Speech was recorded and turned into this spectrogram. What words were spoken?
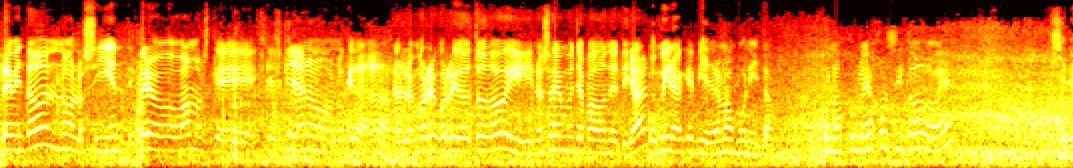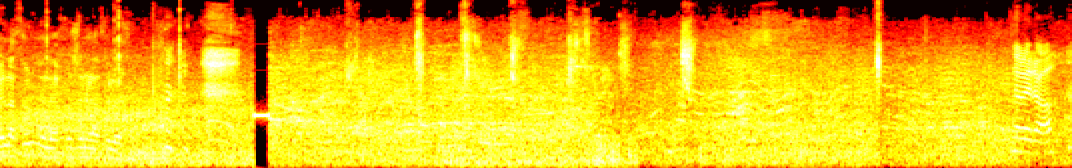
Reventado no, lo siguiente Pero vamos, que, que es que ya no, no queda nada Nos lo hemos recorrido todo y no sabemos ya para dónde tirar Pues mira qué piedra más bonita Con azulejos y todo, ¿eh? Se ve el azul de lejos en el azulejo. No lo he grabado.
